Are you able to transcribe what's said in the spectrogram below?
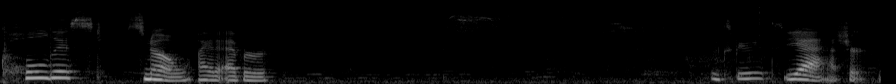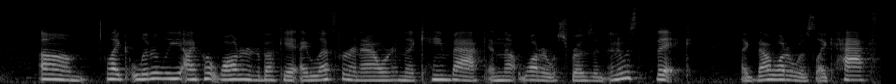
coldest snow I had ever. Experience. Yeah, sure. Um, like literally, I put water in a bucket. I left for an hour, and then I came back, and that water was frozen, and it was thick. Like that water was like half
